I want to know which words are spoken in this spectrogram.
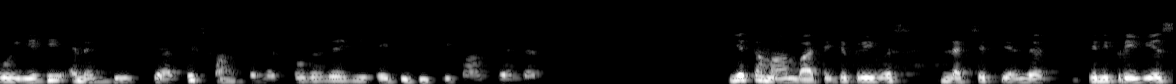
और यही एनर्जी क्या, किस फॉर्म के अंदर स्टोर हो जाएगी? एटीपी की फॉर्म के अंदर। ये तमाम बातें जो प्रीवियस लेक्चर के अंदर, यानी प्रीवियस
